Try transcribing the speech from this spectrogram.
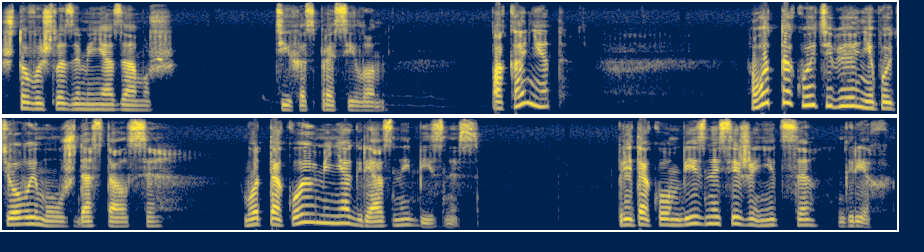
что вышла за меня замуж?» тихо спросил он. «Пока нет». «Вот такой тебе непутевый муж достался. Вот такой у меня грязный бизнес. При таком бизнесе жениться грех».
